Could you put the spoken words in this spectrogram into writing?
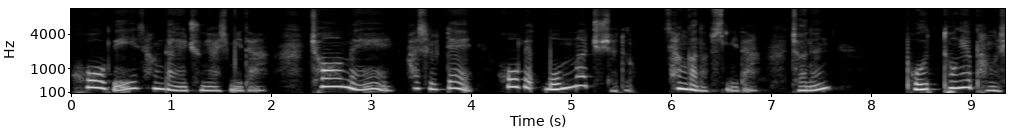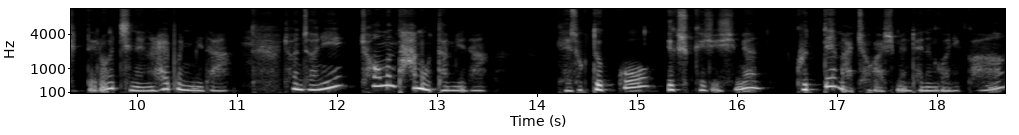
호흡이 상당히 중요하십니다. 처음에 하실 때 호흡에 못 맞추셔도 상관없습니다. 저는 보통의 방식대로 진행을 할 뿐입니다. 천천히 처음은 다 못합니다. 계속 듣고 익숙해지시면 그때 맞춰 가시면 되는 거니까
